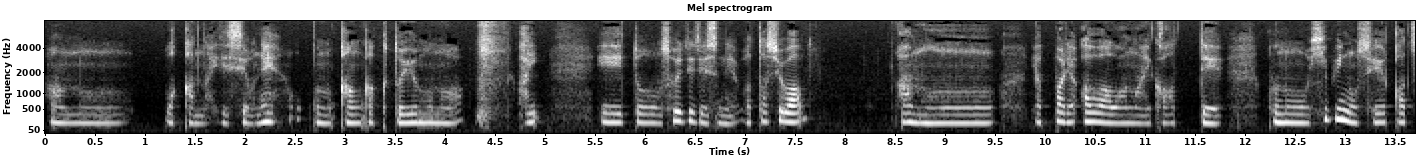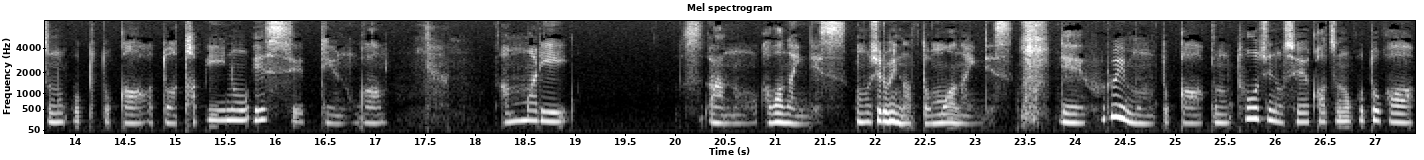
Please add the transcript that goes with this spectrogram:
あの分かんないですよねこの感覚というものは。はいえーとそれでですね私はあのーやっぱり合う合わないかってこの日々の生活のこととかあとは旅のエッセイっていうのがあんまりあの合わないんです。面白いなと思わないんです。で古いものとかこの当時の生活のことが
